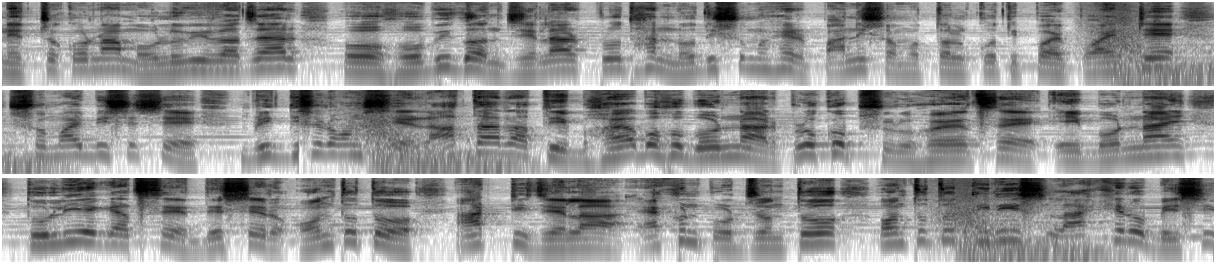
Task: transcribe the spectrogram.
নেত্রকোনা, মৌলভীবাজার ও হবিগঞ্জ জেলার প্রধান নদীসমূহের পানি সমতল কতিপয় পয়েন্টে সময় বিশেষে বৃদ্ধির অংশে রাতারাতি ভয়াবহ বন্যার প্রকোপ শুরু হয়েছে। এই বন্যায় তলিয়ে গেছে দেশের অন্তত আটটি জেলা। এখন পর্যন্ত অন্তত তিরিশ লাখেরও বেশি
